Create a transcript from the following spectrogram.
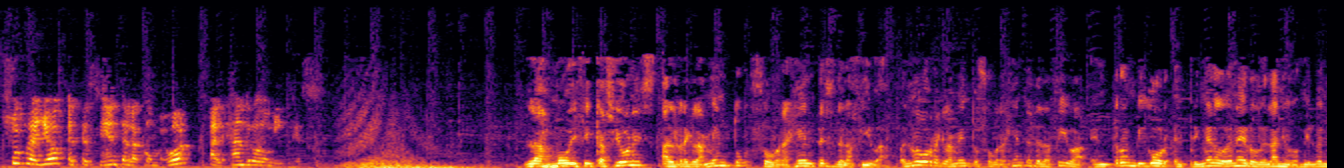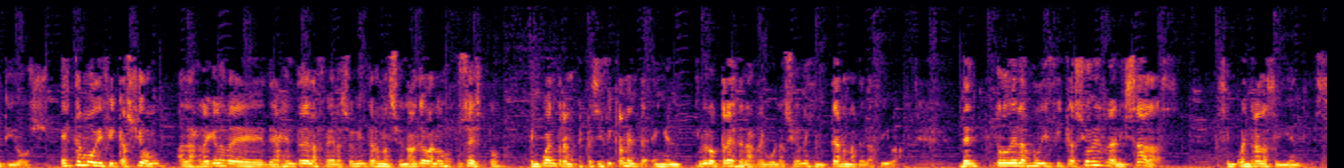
subrayó el presidente de la Conmebol, Alejandro Domínguez. Las modificaciones al reglamento sobre agentes de la FIBA. El nuevo reglamento sobre agentes de la FIBA entró en vigor el 1 de enero del año 2022. Esta modificación a las reglas de, de agentes de la Federación Internacional de Baloncesto se encuentran específicamente en el libro 3 de las regulaciones internas de la FIBA. Dentro de las modificaciones realizadas se encuentran las siguientes.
